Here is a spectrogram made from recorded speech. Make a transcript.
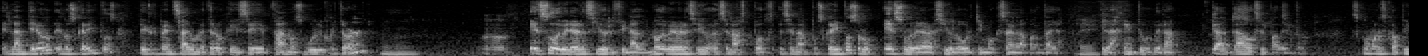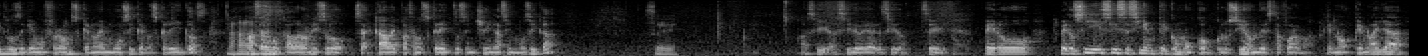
en la anterior, en los créditos, de repente sale un letrero que dice Thanos will return. Ujú. Ajá. Eso debería haber sido el final. No debería haber sido escenas post, escena post créditos, solo eso debería haber sido lo último que sale en la pantalla. Sí. Y la gente hubiera cagadose para adentro. Es como en los capítulos de Game of Thrones que no hay música en los créditos. Ajá. Pasa algo cabrón y solo se acaba y pasan los créditos en chinga sin música. Sí. Así, así debería haber sido, sí. Pero, pero sí, sí se siente como conclusión de esta forma. Que no, que no haya,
